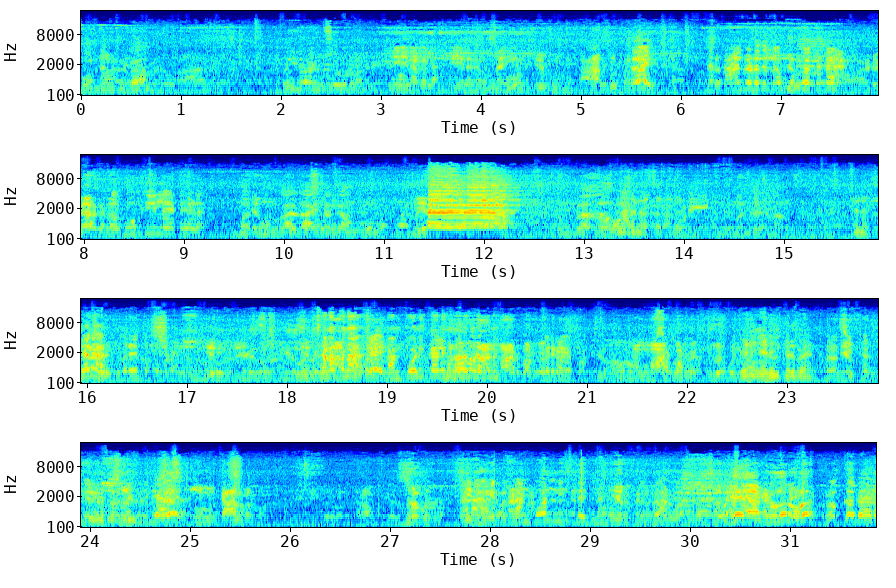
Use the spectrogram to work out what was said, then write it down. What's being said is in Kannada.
ಫೋನ್ ಕೊಟ್ಬಿಟ್ಟ ಏನಾಗಲ್ಲ ಏನಾಗಲ್ಲ. ಕಾಲ್ ಬಿಡೋದಿಲ್ಲ ಹೋಗ್ಬೇಕಟ ಹೋಗ್ತಿ ಇಲ್ಲ ಹೇಳ. ನಾನು. ಫೋನ್ ನಿನ್ ಕಡೆ ಇದ್ದೀನಿ? ರೊಕ್ಕ ಬೇಡ.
